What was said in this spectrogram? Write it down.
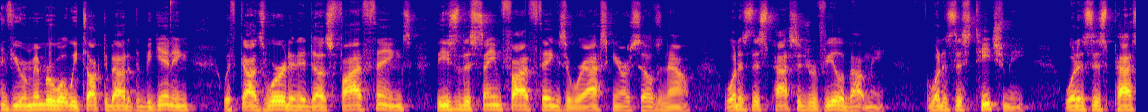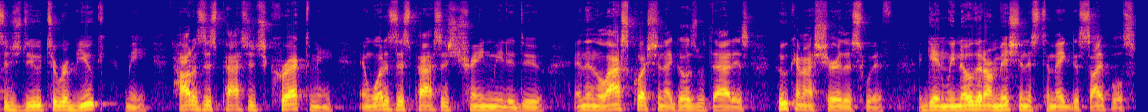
If you remember what we talked about at the beginning with God's Word, and it does five things, these are the same five things that we're asking ourselves now. What does this passage reveal about me? What does this teach me? What does this passage do to rebuke me? How does this passage correct me? And what does this passage train me to do? And then the last question that goes with that is who can I share this with? Again, we know that our mission is to make disciples.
